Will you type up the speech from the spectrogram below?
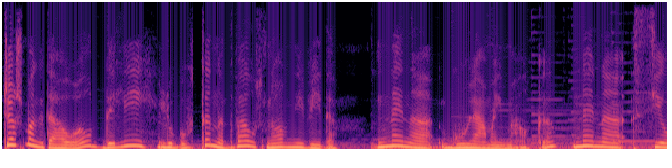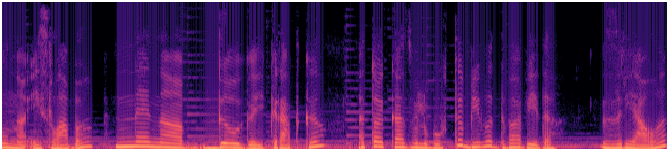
Джош Макдауъл дели любовта на два основни вида. Не на голяма и малка, не на силна и слаба, не на дълга и кратка, а той казва любовта бива два вида – зряла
